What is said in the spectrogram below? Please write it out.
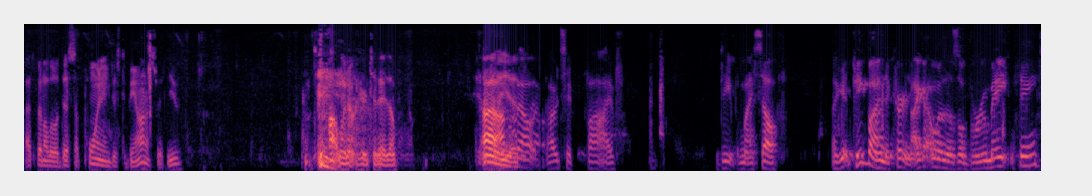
that's been a little disappointing, just to be honest with you. It's a hot one out here today, though. Uh, I'm is. about, I would say, five deep myself. I get peek behind the curtain. I got one of those little brewmate things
